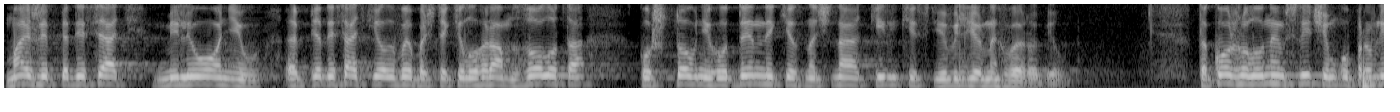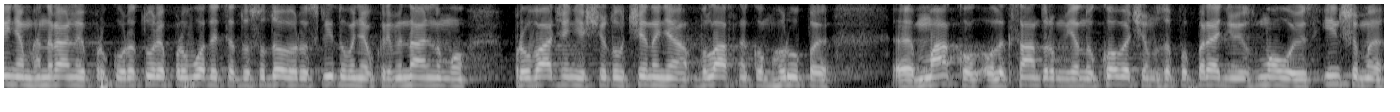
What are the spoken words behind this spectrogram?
майже 50 мільйонів, е, 50 кіл... вибачте, кілограм золота, коштовні годинники, значна кількість ювелірних виробів. Також головним слідчим управлінням Генеральної прокуратури проводиться досудове розслідування в кримінальному провадженні щодо вчинення власником групи е, МАКО Олександром Януковичем за попередньою змовою з іншими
